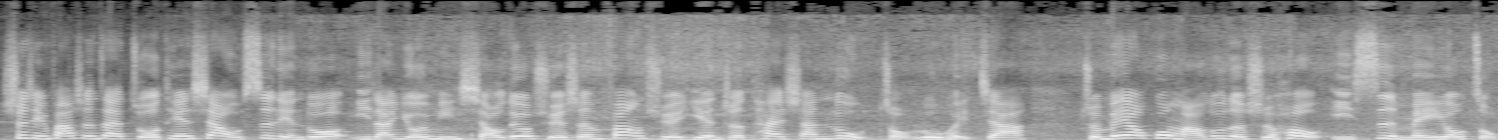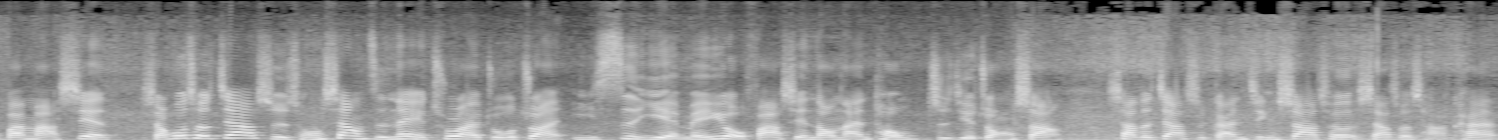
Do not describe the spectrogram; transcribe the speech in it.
事情发生在昨天下午四点多，宜兰有一名小六学生放学沿着泰山路走路回家，准备要过马路的时候，疑似没有走斑马线，小货车驾驶从巷子内出来左转，疑似也没有发现到男童，直接撞上，吓得驾驶赶紧刹车下车查看。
